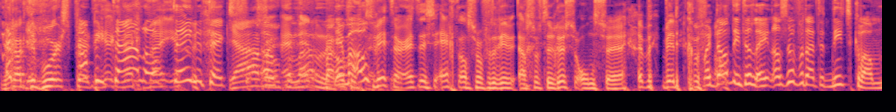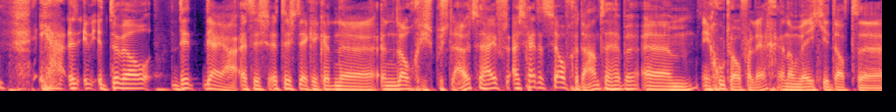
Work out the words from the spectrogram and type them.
De Boer direct weg Kapitale bij... teletext. Ja, maar, Ook en- en- verladelijk. maar Ja, ook maar op Twitter. Het is echt alsof de, alsof de Russen ons uh, hebben binnengevallen. Maar dat niet alleen, alsof het uit het niets kwam. Ja, eh, terwijl dit, ja, ja, het, is, het is denk ik een, eh, een logisch besluit. Hij, heeft, hij schijnt het zelf gedaan te hebben ehm, in goed overleg. En dan weet je dat. eh,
